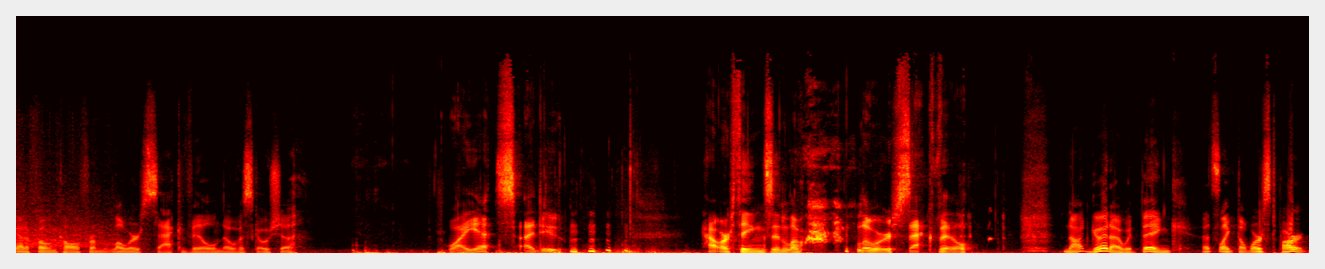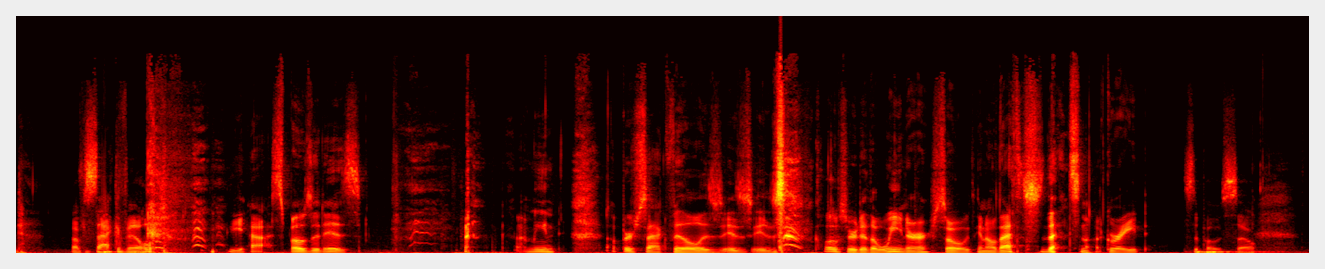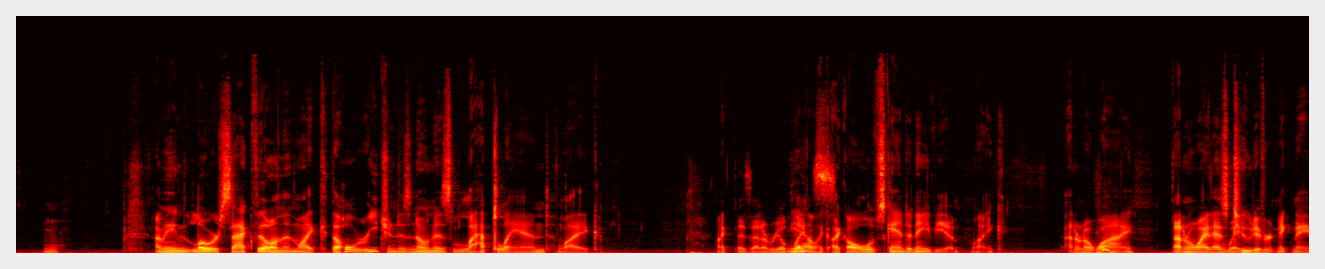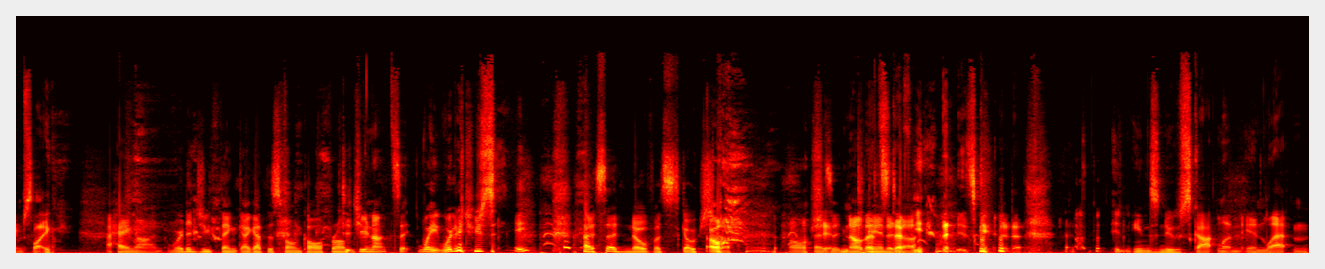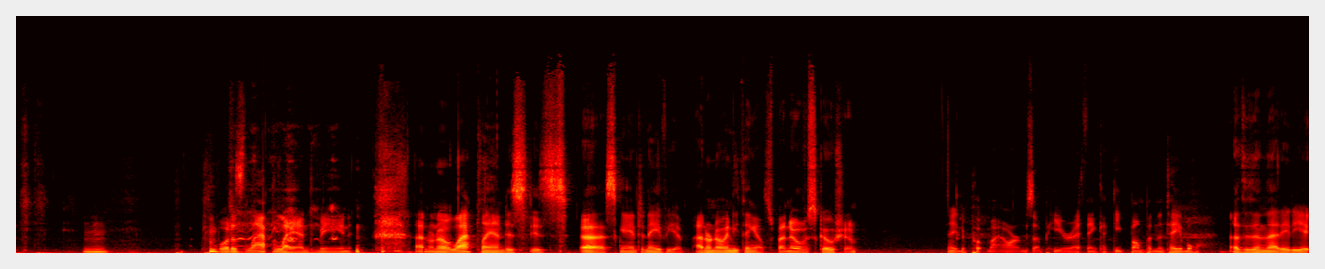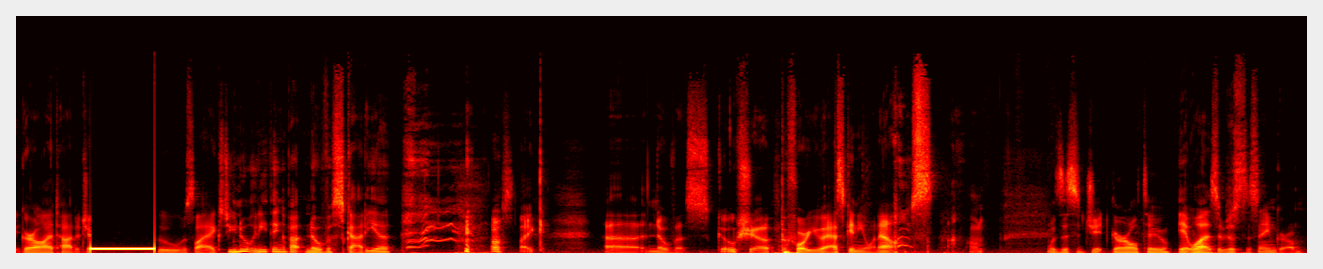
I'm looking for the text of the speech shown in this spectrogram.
Remember when I got a phone call from Lower Sackville, Nova Scotia? Why, yes, I do. How are things in lower lower Sackville? Not good, I would think. That's like the worst part of Sackville. yeah, I suppose it is. I mean, Upper Sackville is is is closer to the Wiener, so you know that's that's not great. I Suppose so. I mean, Lower Sackville, and then like the whole region is known as Lapland. Like, like Is that a real place? yeah, like like all of Scandinavia. Like, I don't know why. I don't know why it has Wait. two different nicknames. Like, Hang on. Where did you think I got this phone call from? did you not say? Wait, what did you say? I said Nova Scotia. Oh, oh shit! No, that's Canada. definitely that is Canada. That, it means New Scotland in Latin. Hmm. what does Lapland mean? I don't know. Lapland is is uh, Scandinavia. I don't know anything else about Nova Scotia. I need to put my arms up here. I think I keep bumping the table. Other than that idiot girl I taught at J- who was like, "Do you know anything about Nova Scotia?" I was like, uh, "Nova Scotia." Before you ask anyone else, um, Was this a Jit girl too? it was. It was the same girl.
